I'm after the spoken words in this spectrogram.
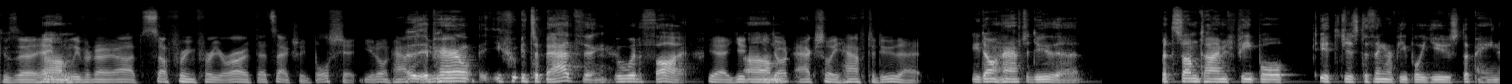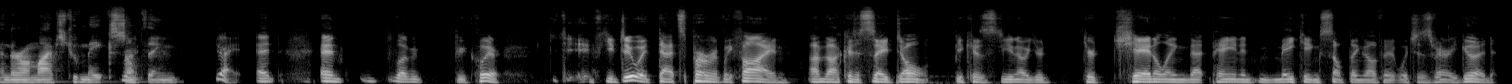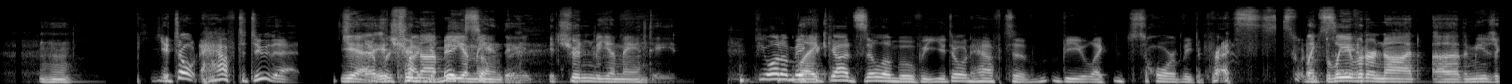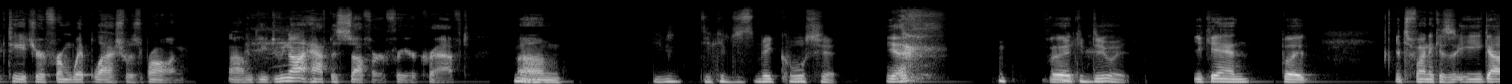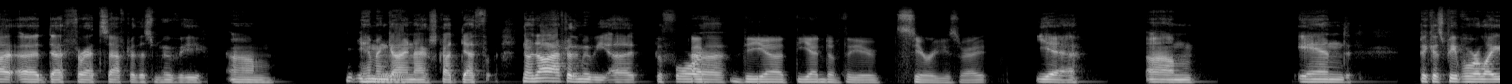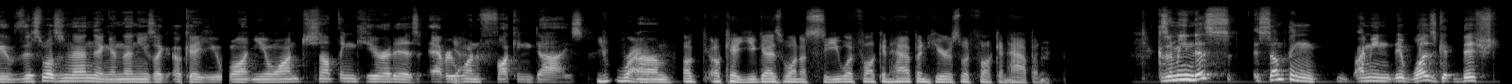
Because uh, hey, Um, believe it or not, suffering for your art that's actually bullshit. You don't have to. do that. Apparently it's a bad thing. Who would have thought? yeah, you, um, you don't actually have to do that. You don't have to do that. But sometimes people it's just a thing where people use the pain in their own lives to make something. Right. And and let me be clear. If you do it, that's perfectly fine. I'm not going to say don't because you know you're you're channeling that pain and making something of it, which is very good. Mhm. You don't have to do that. Yeah, it should not be a something. mandate. It shouldn't be a mandate. If you want to make Like- a Godzilla movie, you don't have to be like horribly depressed. Like believe it or not uh, the music teacher from whiplash was wrong um, you do not have to suffer for your craft no, um, you you can just make cool shit. yeah You can do it. you can but it's funny because he got uh, death threats after this movie um, him and Really? Gainax got death no not after the movie uh, before uh, the uh the end of the series, right? Yeah. Um and because people were like this wasn't ending and then he's like okay you want you want something here it is everyone fucking dies. You, right. Um okay, you guys want to see what fucking happened? Here's what fucking happened. cuz I mean this is something I mean it was g- this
